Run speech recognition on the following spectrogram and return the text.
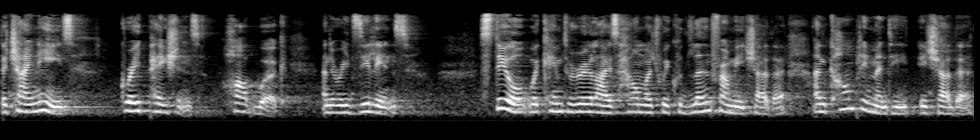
The Chinese, great patience, hard work, and resilience. Still, we came to realize how much we could learn from each other and complement each other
